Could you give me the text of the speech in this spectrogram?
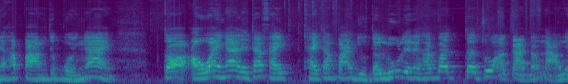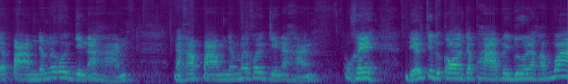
นะครับปลา มันจะป่วยง่าย ก็เอาไว้ง่ายเลยถ้าใครใครทำปลาอยู่จะรู้เลยนะครับ ว่าถ้าช่วงอากาศหนาวๆเนี่ยปลา มันจะไม่ค่อยกินอาหารนะครับ ปลา มันจะไม่ค่อยกินอาหาร โอเค เดี๋ยวจิตกรจะพาไปดูนะครับว่า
